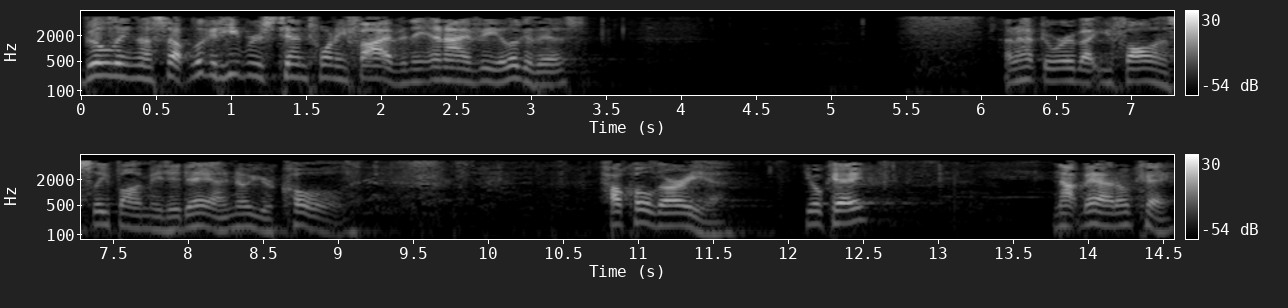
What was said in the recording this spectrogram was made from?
Building us up. Look at Hebrews 10:25 in the NIV. Look at this. I don't have to worry about you falling asleep on me today. I know you're cold. How cold are you? You okay? Not bad. Okay.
